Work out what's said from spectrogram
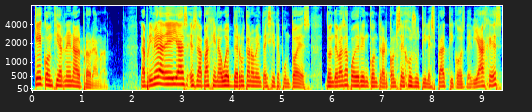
que conciernen al programa. La primera de ellas es la página web de ruta97.es, donde vas a poder encontrar consejos útiles prácticos de viajes,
